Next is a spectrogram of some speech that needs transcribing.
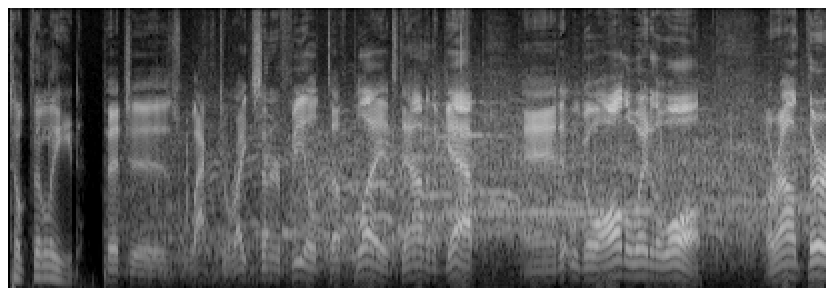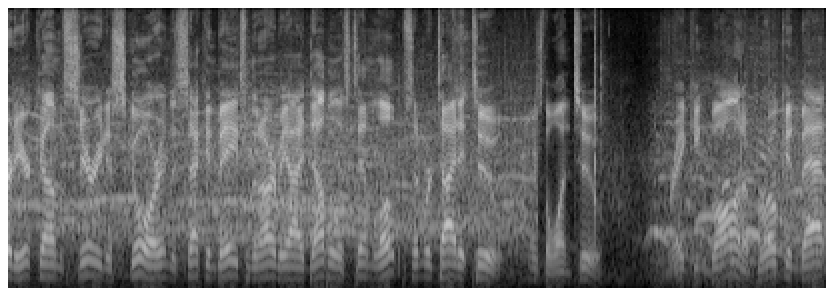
took the lead. Pitch is whacked to right center field. Tough play. It's down in the gap, and it will go all the way to the wall. Around third, here comes Siri to score into second base with an RBI double as Tim Lopes, and we're tied at two. There's the one-two. Breaking ball and a broken bat,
